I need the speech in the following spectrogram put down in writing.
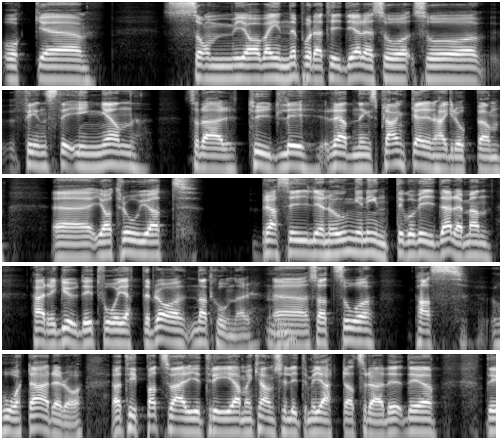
och eh, som jag var inne på där tidigare så, så finns det ingen sådär tydlig räddningsplanka i den här gruppen. Eh, jag tror ju att Brasilien och Ungern inte går vidare, men herregud, det är två jättebra nationer. Eh, så att så pass hårt är det då. Jag har tippat Sverige trea, men kanske lite med hjärtat sådär. Det, det, det,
